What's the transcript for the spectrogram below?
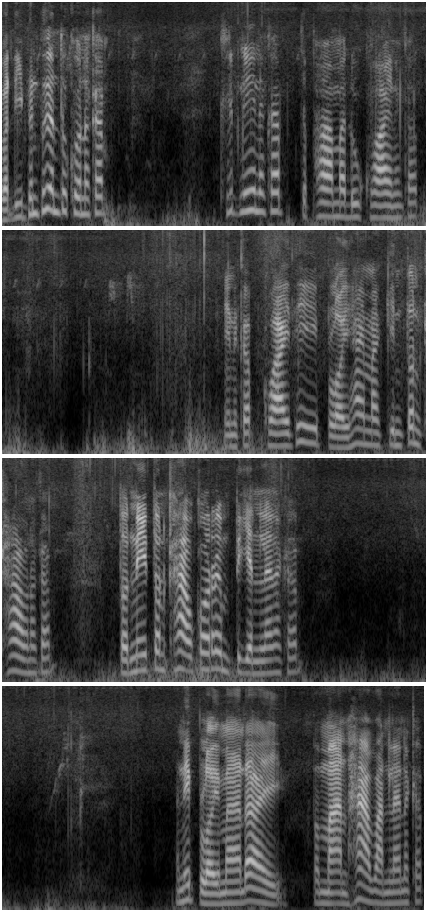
วัสดีเพื่อนๆทุกคนนะครับ คลิปนี้นะครับจะพามาดูควายนะครับ นี่นะครับควายที่ปล่อยให้มากินต้นข้าวนะครับ ตอนนี้ต้นข้าวก็เริ่มเตียนแล้วนะครับ อันนี้ปล่อยมาได้ประมาณห้าวันแล้วนะครับ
